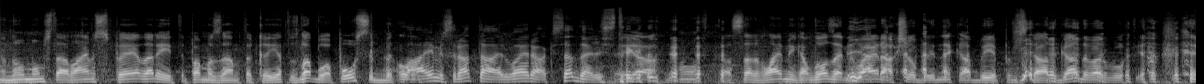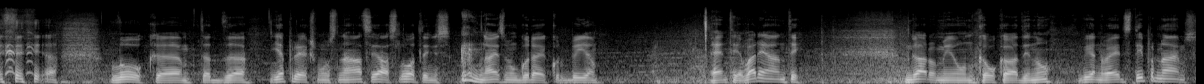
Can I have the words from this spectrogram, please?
Nu, mums tā laimes spēle arī pamazām iet uz labo pusi. Bet, nu, Laimes ratā ir vairākas sadaļas. Jā, tagad. nu, tās ar laimīgām lozēm ir vairāk šobrīd nekā bija pirms kāda gada. Varbūt, jā. jā. Lūk, tad eh, iepriekš mums nāca jā, slotiņas aizmugurē, kur bija entie varianti, garumi un kaut kādi nu, viena veida stiprinājums.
